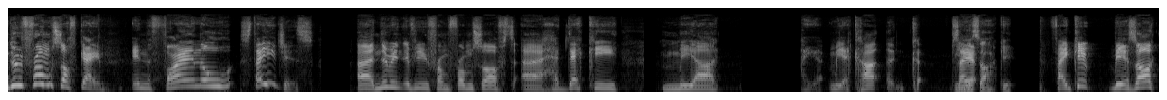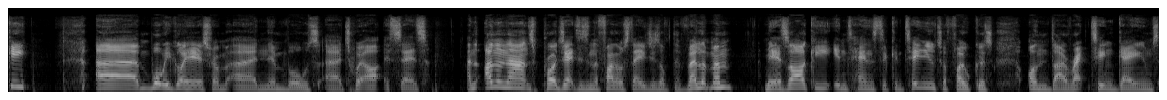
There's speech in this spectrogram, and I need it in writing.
new FromSoft game in the final stages. Uh, new interview from FromSoft, uh, Hideki Miya, Miyaka, uh, say it. Miyazaki. Thank you, Miyazaki. Um, what we got here is from uh, Nibble's uh, Twitter. It says an unannounced project is in the final stages of development. Miyazaki intends to continue to focus on directing games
